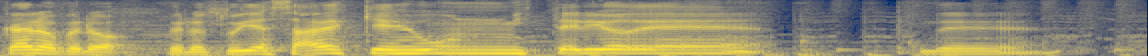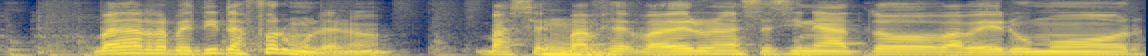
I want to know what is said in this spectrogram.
Claro, pero, pero tú ya sabes que es un misterio de. de- Van a repetir la fórmula, ¿no? Va a, ser- Mm. va, a, va a haber un asesinato, va a haber humor.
